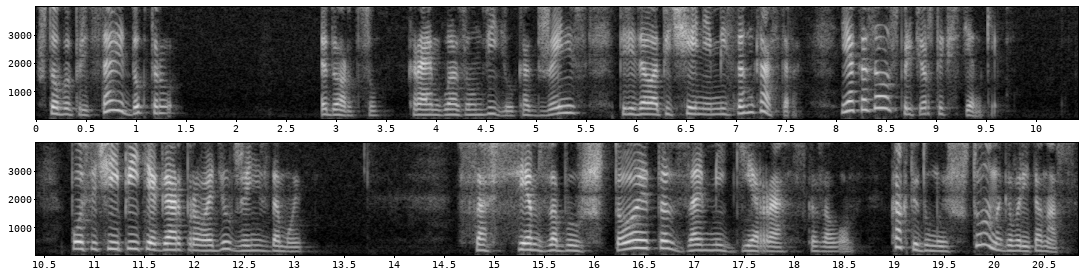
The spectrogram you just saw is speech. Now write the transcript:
чтобы представить доктору Эдуардсу. Краем глаза он видел, как Дженнис передала печенье мисс Донкастер и оказалась припертой к стенке. После чаепития Гард проводил Дженнис домой. «Совсем забыл, что это за Мегера», — сказал он. «Как ты думаешь, что она говорит о нас?»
